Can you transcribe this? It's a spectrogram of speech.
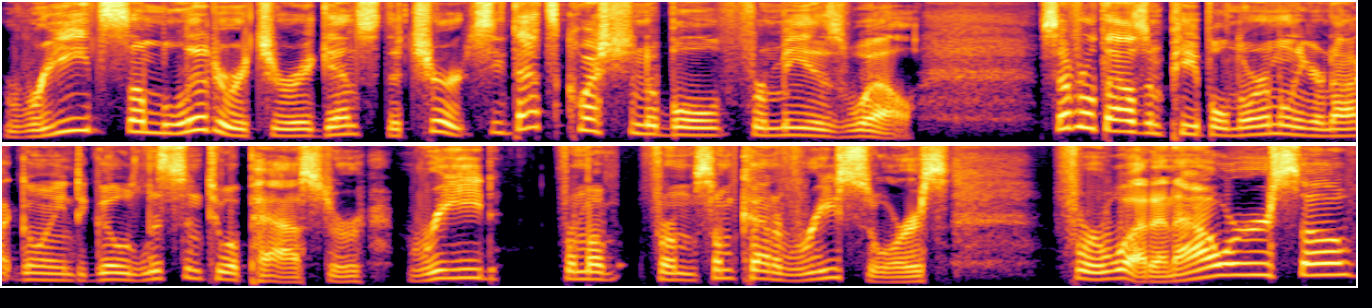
read some literature against the church. See, that's questionable for me as well. Several thousand people normally are not going to go listen to a pastor read from a from some kind of resource for what, an hour or so?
